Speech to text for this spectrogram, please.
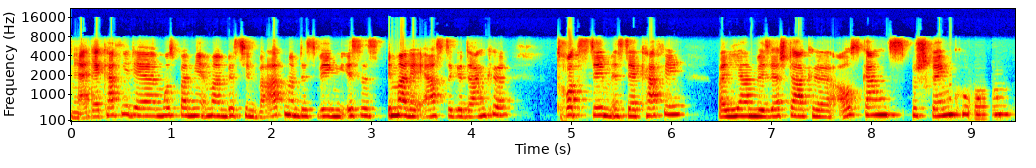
Ja, der Kaffee, der muss bei mir immer ein bisschen warten und deswegen ist es immer der erste Gedanke. Trotzdem ist der Kaffee, weil hier haben wir sehr starke Ausgangsbeschränkungen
